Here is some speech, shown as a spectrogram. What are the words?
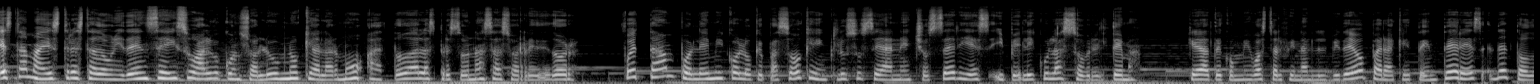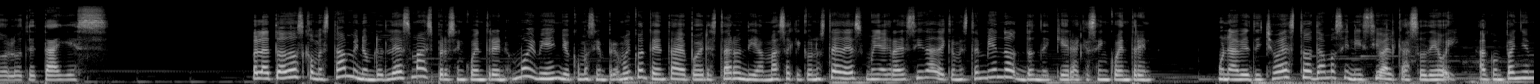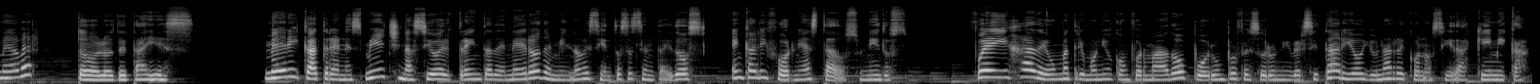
Esta maestra estadounidense hizo algo con su alumno que alarmó a todas las personas a su alrededor. Fue tan polémico lo que pasó que incluso se han hecho series y películas sobre el tema. Quédate conmigo hasta el final del video para que te enteres de todos los detalles. Hola a todos, ¿cómo están? Mi nombre es Lesma, espero se encuentren muy bien. Yo como siempre muy contenta de poder estar un día más aquí con ustedes, muy agradecida de que me estén viendo donde quiera que se encuentren. Una vez dicho esto, damos inicio al caso de hoy. Acompáñenme a ver todos los detalles. Mary Catherine Smith nació el 30 de enero de 1962 en California, Estados Unidos. Fue hija de un matrimonio conformado por un profesor universitario y una reconocida química.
